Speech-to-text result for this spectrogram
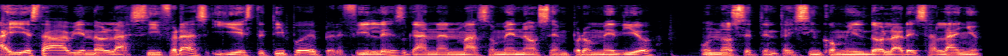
Ahí estaba viendo las cifras y este tipo de perfiles ganan más o menos en promedio unos 75 mil dólares al año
